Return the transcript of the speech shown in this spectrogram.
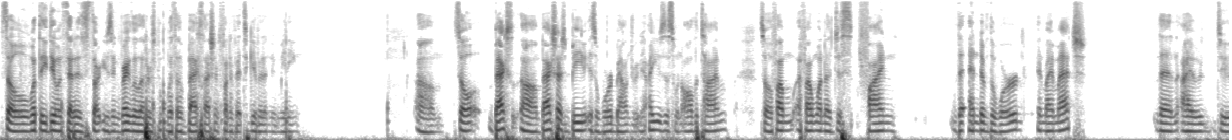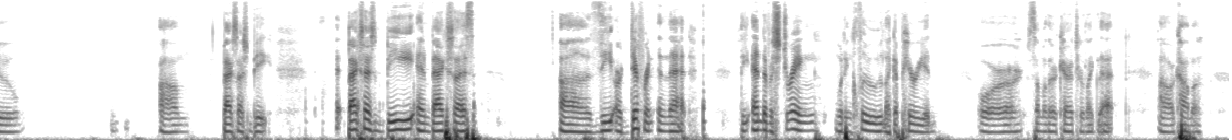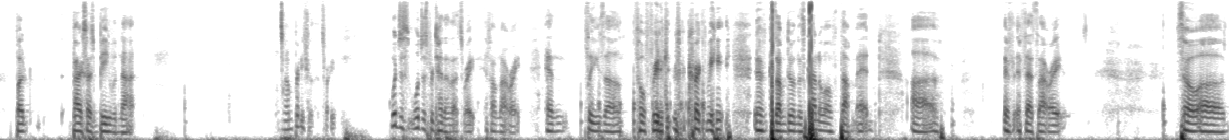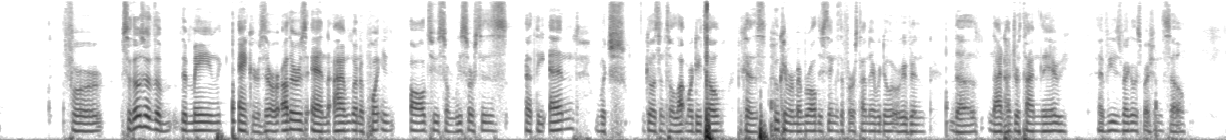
so what they do instead is start using regular letters with a backslash in front of it to give it a new meaning. Um, so back, uh, backslash b is a word boundary. I use this one all the time. So if I'm if I want to just find the end of the word in my match, then I would do um, backslash b backslash b and backslash uh, z are different in that the end of a string would include like a period or some other character like that uh, or comma, but backslash b would not. I'm pretty sure that's right. We'll just we'll just pretend that that's right if I'm not right, and please uh, feel free to correct me because I'm doing this kind of off the top of my head. Uh, if if that's not right. So uh, for so those are the the main anchors. There are others, and I'm going to point you all to some resources at the end, which goes into a lot more detail because who can remember all these things the first time they ever do it, or even the 900th time they have used regular expressions. So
